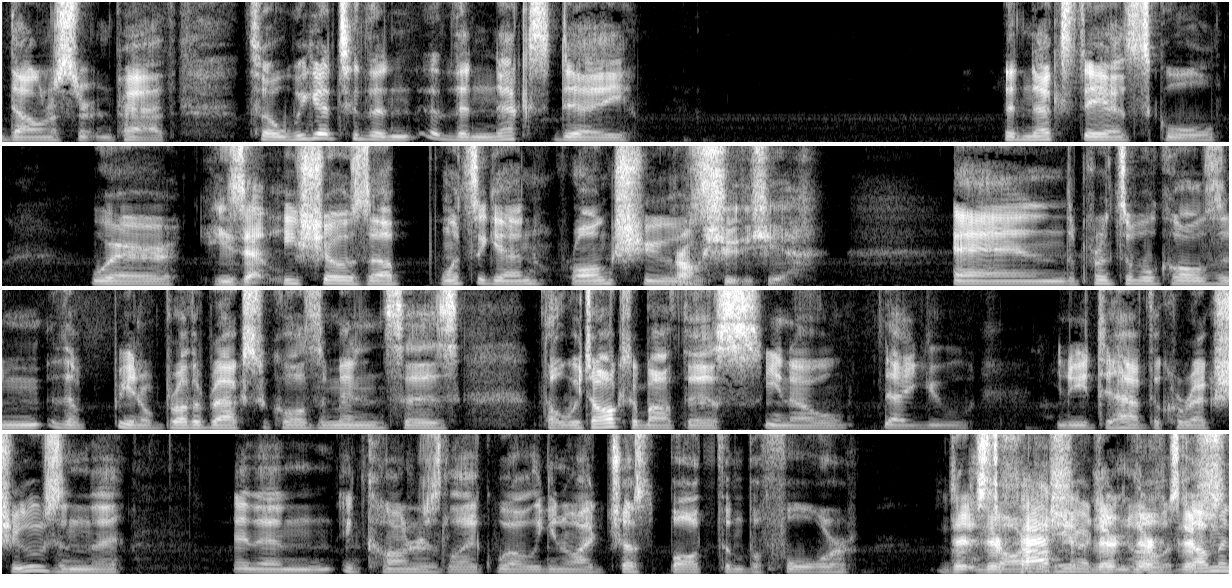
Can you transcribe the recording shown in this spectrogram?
down a certain path. So we get to the the next day. The next day at school, where he's at he shows up once again, wrong shoes. wrong shoes. Yeah, and the principal calls him the you know brother baxter calls him in and says thought we talked about this you know that you you need to have the correct shoes and the and then and connor's like well you know i just bought them before they're, they're started here, I fashion. They're they're, they're,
